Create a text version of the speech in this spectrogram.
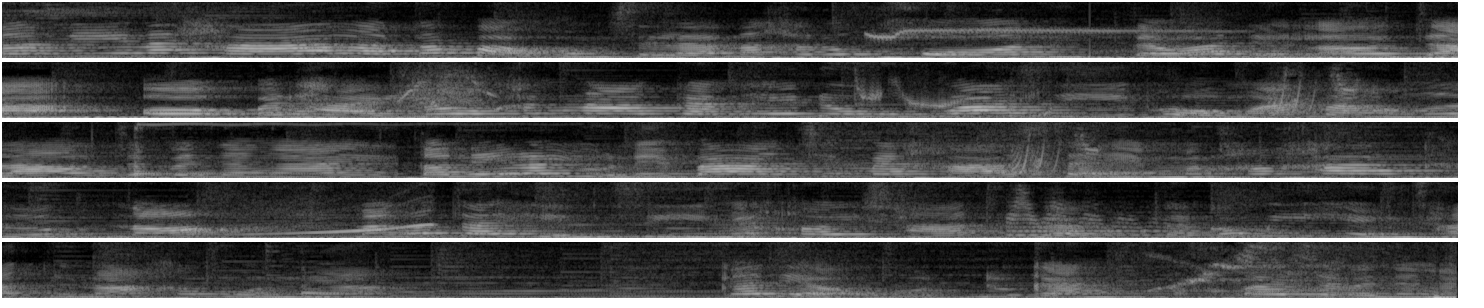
ตอนนี้นะคะเราก็เป่าผมเสร็จแล้วนะคะทุกคน แต่ว่าเดี๋ยวเราจะออกไปถ่ายรูปข้างนอกกันให้ดูว่าสีผมอันใหม่ของเราจะเป็นยังไง ตอนนี้เราอยู่ในบ้านใช่ไหมคะ แสงมันค่อนข้างทึบเนาะ มันก็จะเห็นสีไม่ค่อยชัดแบบแต่ก็มีเห็นชัดอยู่นะข้างบนเนี้ย ก็เดี๋ยวดูกันว่าจะเป็นยังไง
